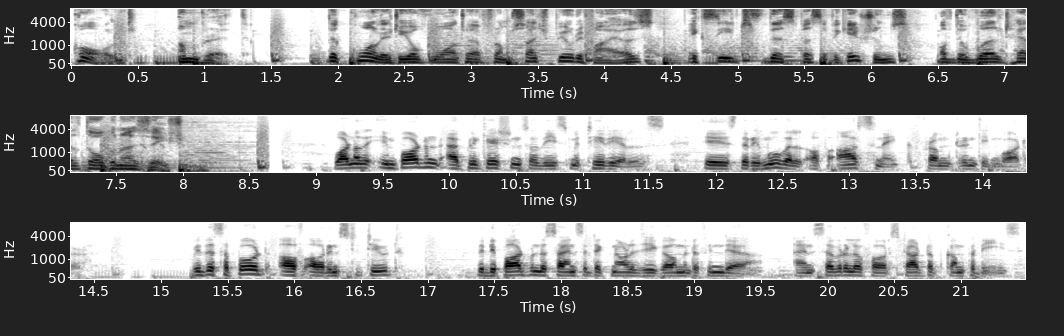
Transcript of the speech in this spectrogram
called Amrit. The quality of water from such purifiers exceeds the specifications of the World Health Organization. One of the important applications of these materials is the removal of arsenic from drinking water. With the support of our institute, the Department of Science and Technology, Government of India, and several of our startup companies,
